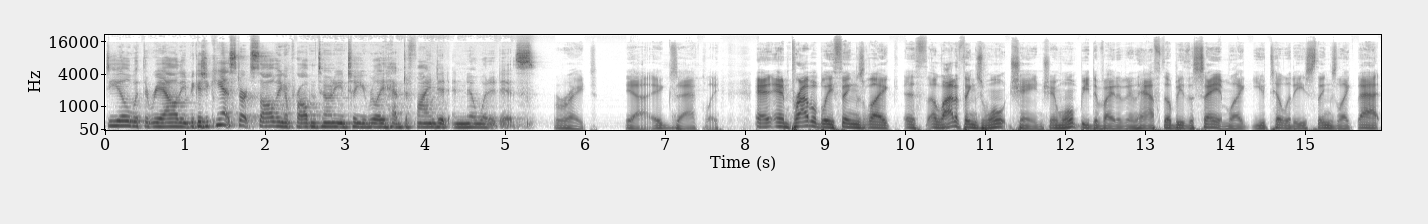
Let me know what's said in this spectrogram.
deal with the reality because you can't start solving a problem tony until you really have defined it and know what it is. Right. Yeah exactly. And and probably things like a lot of things won't change and won't be divided in half. They'll be the same like utilities things like that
